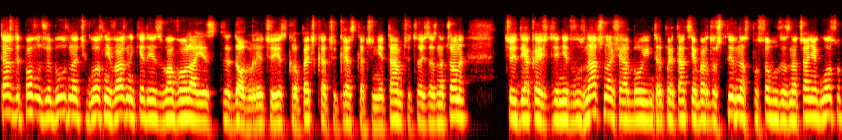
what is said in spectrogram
każdy powód, żeby uznać głos nieważny, kiedy jest zła wola, jest dobry, czy jest kropeczka, czy kreska, czy nie tam, czy coś zaznaczone, czy jakaś niedwuznaczność, albo interpretacja bardzo sztywna sposobu zaznaczania głosów,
